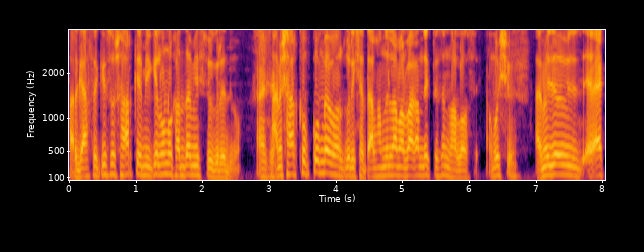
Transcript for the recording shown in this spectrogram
আর গাছে কিছু সার কেমিক্যাল অনুখাদ্য আমি স্প্রে করে দেবো। আমি সার খুব কম ব্যবহার করি খেতে আলহামদুলিল্লাহ আমার বাগান দেখতেছেন ভালো আছে। অবশ্যই। আমি যে এক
